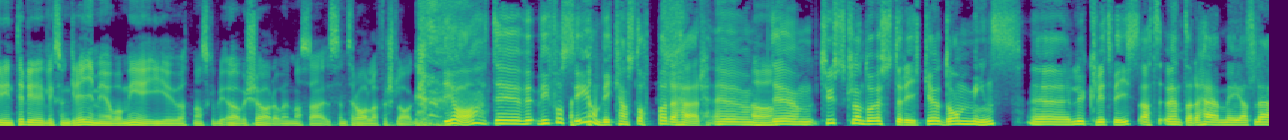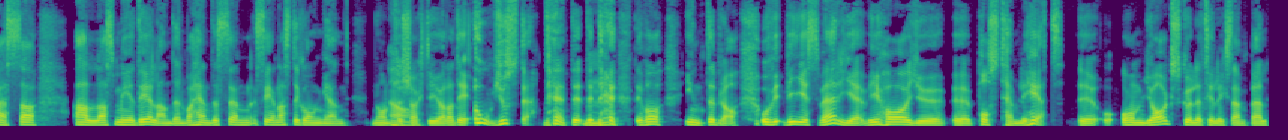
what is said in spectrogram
det inte det liksom grejen med att vara med i EU, att man ska bli överkörd av en massa centrala förslag? Ja, det, vi får se om vi kan stoppa det här. Eh, ja. det, Tyskland och Österrike, de minns eh, lyckligtvis att vänta det här med att läsa allas meddelanden. Vad hände sen, senaste gången någon ja. försökte göra det? Oh, just det! Det, det, mm. det, det var inte bra. Och vi, vi, i Sverige, vi har ju eh, posthemlighet. Eh, om jag skulle till exempel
